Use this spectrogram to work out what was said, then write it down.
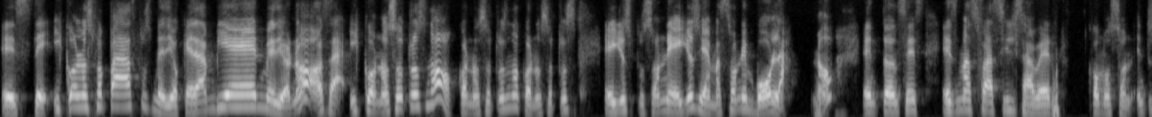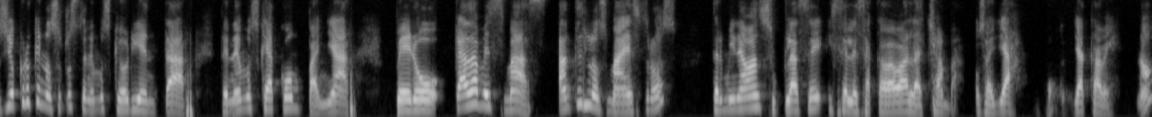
Este, y con los papás, pues medio quedan bien, medio no, o sea, y con nosotros no, con nosotros no, con nosotros ellos pues son ellos y además son en bola, ¿no? Entonces es más fácil saber cómo son. Entonces yo creo que nosotros tenemos que orientar, tenemos que acompañar, pero cada vez más, antes los maestros, terminaban su clase y se les acababa la chamba. O sea, ya, ya acabé, ¿no?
